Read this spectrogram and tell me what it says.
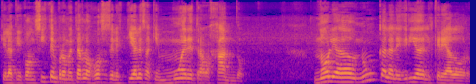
que la que consiste en prometer los goces celestiales a quien muere trabajando. No le ha dado nunca la alegría del creador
